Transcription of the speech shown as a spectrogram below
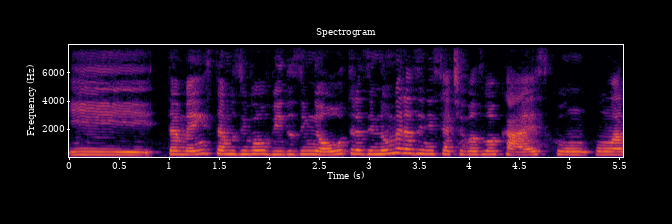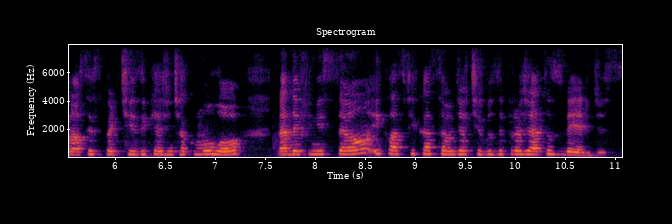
e também estamos envolvidos em outras inúmeras iniciativas locais com, com a nossa expertise que a gente acumulou na definição e classificação de ativos e projetos verdes.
